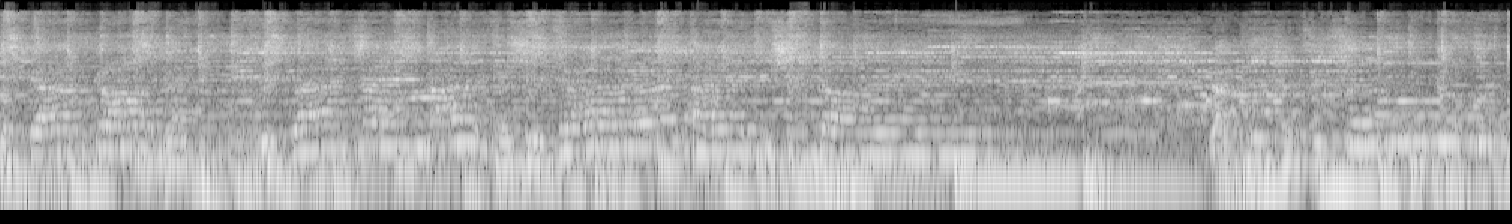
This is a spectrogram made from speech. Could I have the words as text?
ก็แกาก็อดกันอย่าแกลใจร้ายแค่ช่วยเธอให้ฉันหน่อยอยากพูดแค่ที่งซึ่งก็พูดไป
